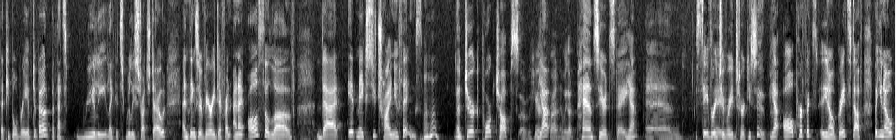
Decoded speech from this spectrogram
that people raved about, but that's really like it's really stretched out and things are very different. And I also love that it makes you try new things. Mm-hmm. A jerk pork chops here Yeah. in front, and we got pan-seared steak. Yeah. and Savory, tur- turkey soup. Yeah, all perfect, you know, great stuff. But you know,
